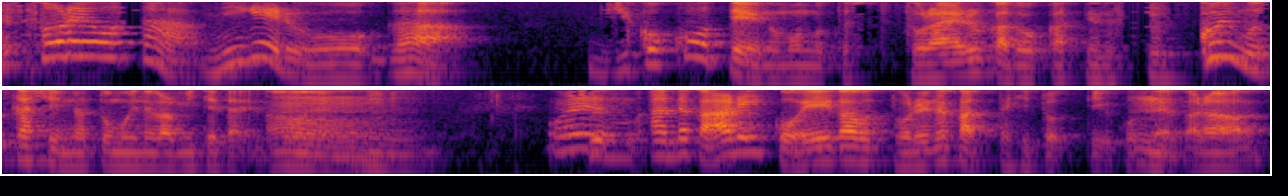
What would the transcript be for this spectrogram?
それをさミゲルをが自己肯定のものとして捉えるかどうかっていうのはすっごい難しいなと思いながら見てたんやうん。うん。あだからあれ以降映画を撮れなかった人っていうことやから、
